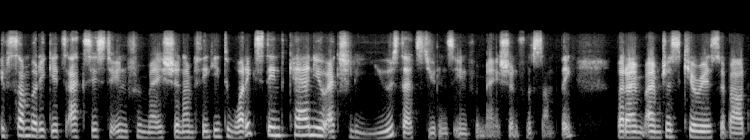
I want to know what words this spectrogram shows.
if somebody gets access to information, I'm thinking to what extent can you actually use that student's information for something? But I'm, I'm just curious about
